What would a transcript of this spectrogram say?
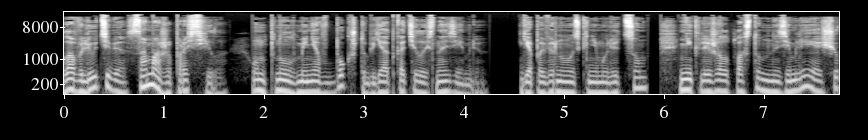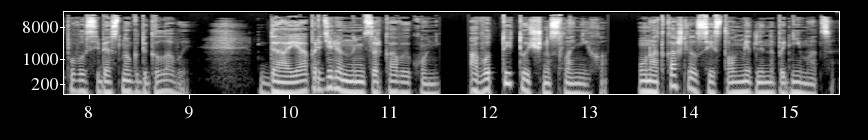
«Ловлю тебя, сама же просила». Он пнул меня в бок, чтобы я откатилась на землю. Я повернулась к нему лицом. Ник лежал пластом на земле и ощупывал себя с ног до головы. «Да, я определенно не цирковой конь. А вот ты точно слониха». Он откашлялся и стал медленно подниматься.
